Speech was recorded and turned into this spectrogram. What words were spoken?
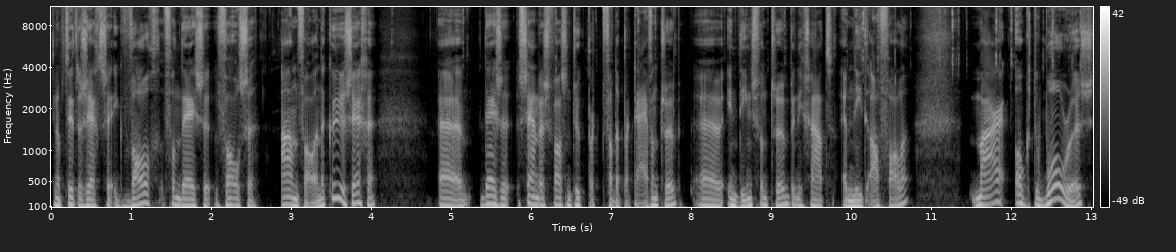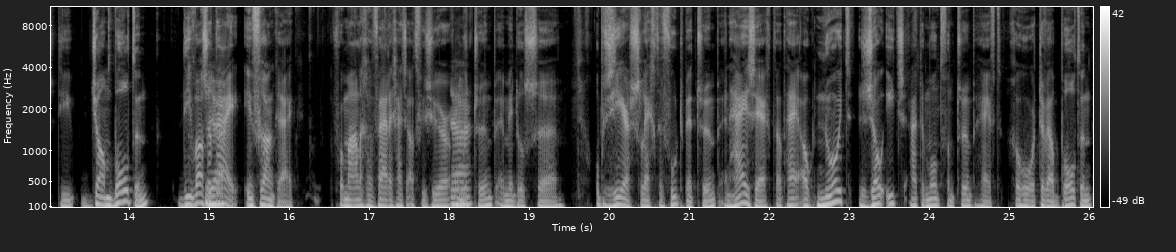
en op Twitter zegt ze: Ik walg van deze valse aanval. En dan kun je zeggen. Uh, deze Sanders was natuurlijk van de partij van Trump, uh, in dienst van Trump, en die gaat hem niet afvallen. Maar ook de Walrus, die John Bolton, die was erbij ja. in Frankrijk. Voormalige veiligheidsadviseur ja. onder Trump, inmiddels uh, op zeer slechte voet met Trump. En hij zegt dat hij ook nooit zoiets uit de mond van Trump heeft gehoord. Terwijl Bolton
